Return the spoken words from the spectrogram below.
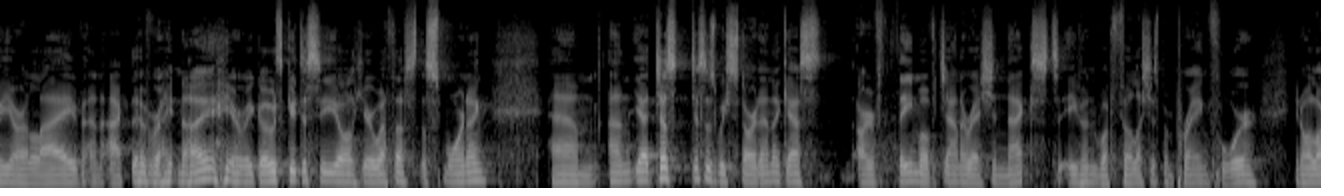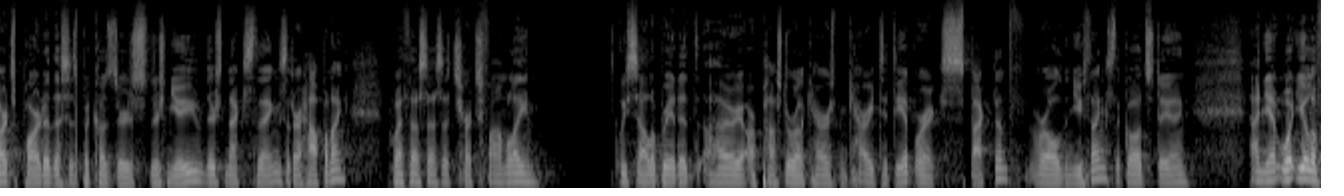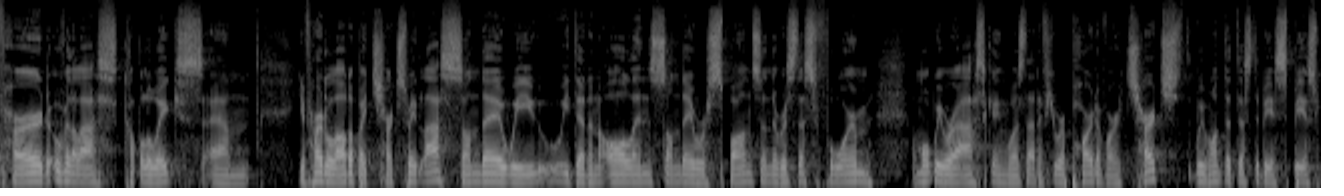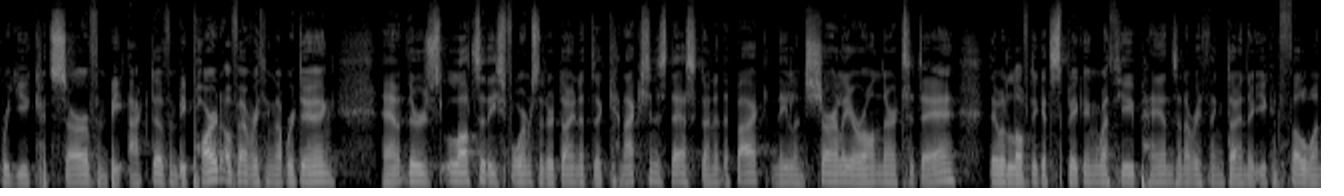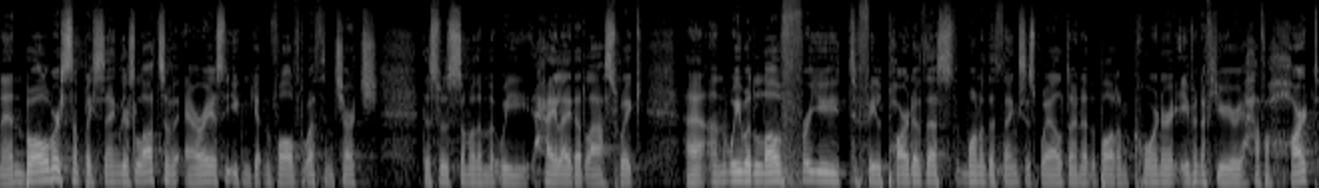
We are live and active right now. Here we go. It's good to see you all here with us this morning. Um, and yeah, just, just as we start in, I guess our theme of Generation Next, even what Phil has just been praying for, you know, a large part of this is because there's, there's new, there's next things that are happening with us as a church family. We celebrated how our pastoral care has been carried to date. We're expectant for all the new things that God's doing. And yet, what you'll have heard over the last couple of weeks, um, You've heard a lot about Church Suite. Last Sunday, we, we did an all in Sunday response, and there was this form. And what we were asking was that if you were part of our church, we wanted this to be a space where you could serve and be active and be part of everything that we're doing. Um, there's lots of these forms that are down at the connections desk down at the back. Neil and Shirley are on there today. They would love to get speaking with you, pens and everything down there. You can fill one in. But all we're simply saying there's lots of areas that you can get involved with in church. This was some of them that we highlighted last week. Uh, and we would love for you to feel part of this. One of the things as well down at the bottom corner, even if you have a heart,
